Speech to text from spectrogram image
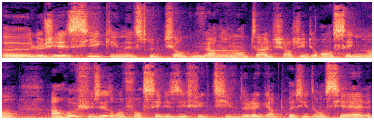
Euh, le GSI, qui est une structure gouvernementale chargée du renseignement, a refusé de renforcer les effectifs de la garde présidentielle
